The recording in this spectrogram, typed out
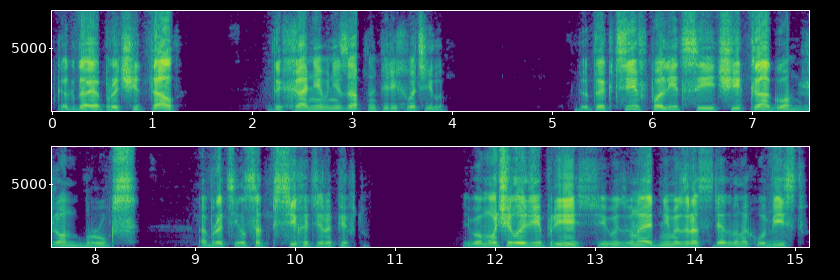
Когда я прочитал, дыхание внезапно перехватило. Детектив полиции Чикаго Джон Брукс обратился к психотерапевту. Его мучила депрессия, вызванная одним из расследованных убийств.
